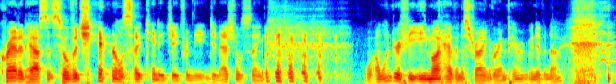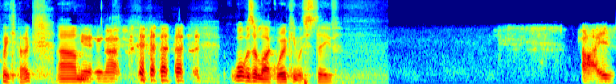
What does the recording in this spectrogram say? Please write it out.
Crowded House and Silverchair, and also Kenny G from the international scene. well, I wonder if he, he might have an Australian grandparent. We never know. we go. Um, Yeah, who knows? What was it like working with Steve? Oh, he's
